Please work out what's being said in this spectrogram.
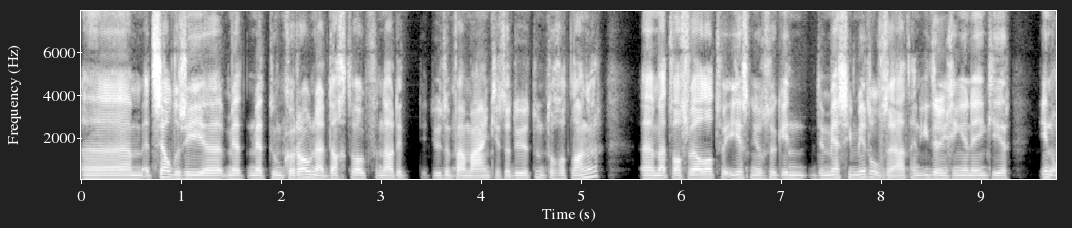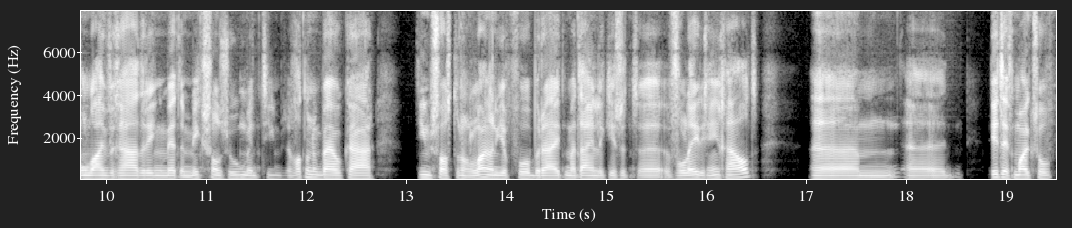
Ehm, hetzelfde zie je met, met toen corona, dachten we ook van nou, dit, dit duurt een paar maandjes, dat duurt toen toch wat langer. Eh, maar het was wel dat we eerst een heel stuk in de messy middel zaten. En iedereen ging in één keer in online vergadering met een mix van Zoom en Teams en wat dan ook bij elkaar. Teams was er nog langer niet op voorbereid, maar uiteindelijk is het eh, volledig ingehaald. Ehm, eh, dit heeft Microsoft,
